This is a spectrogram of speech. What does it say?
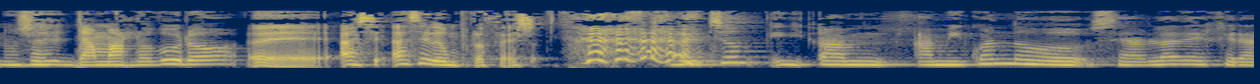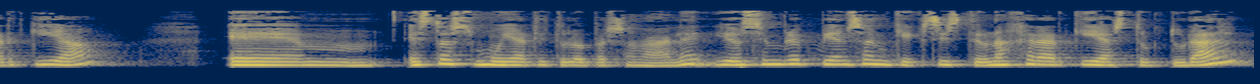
no sé llamarlo duro, eh, ha, ha, sido un proceso. De hecho, um, a mí cuando se habla de jerarquía, eh, esto es muy a título personal, ¿eh? yo siempre pienso en que existe una jerarquía estructural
